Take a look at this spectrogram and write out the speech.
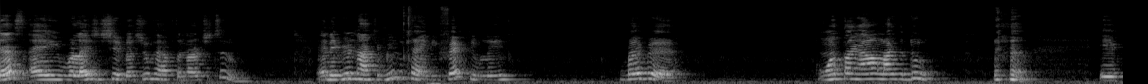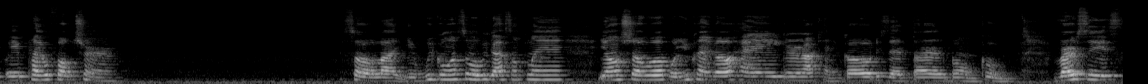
that's a relationship that you have to nurture too. And if you're not communicating effectively, baby, one thing I don't like to do, if if play with folk churn. So like if we going somewhere, we got some plan, you don't show up or you can't go, hey girl, I can't go, this, that, third, boom, cool. Versus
